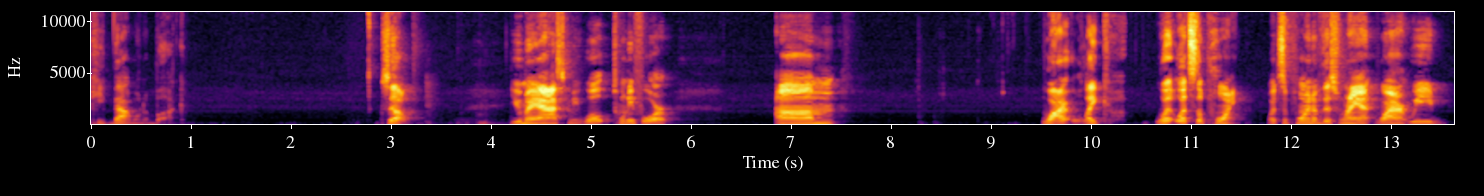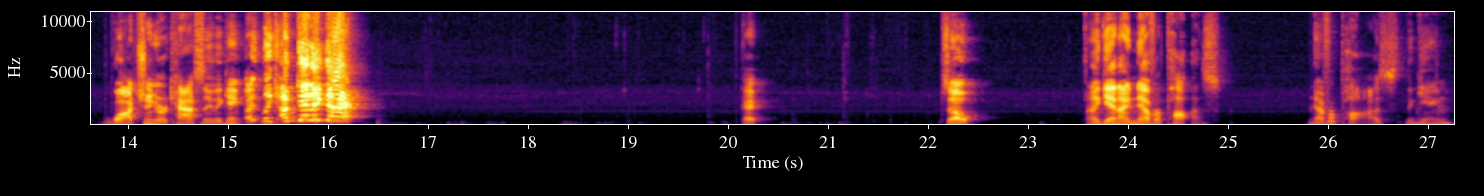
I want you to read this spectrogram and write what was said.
keep that one a buck. So, you may ask me, well, 24, um, why, like, what, what's the point? What's the point of this rant? Why aren't we watching or casting the game? I, like, I'm getting that! Okay. So, again, I never pause. Never pause the game.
